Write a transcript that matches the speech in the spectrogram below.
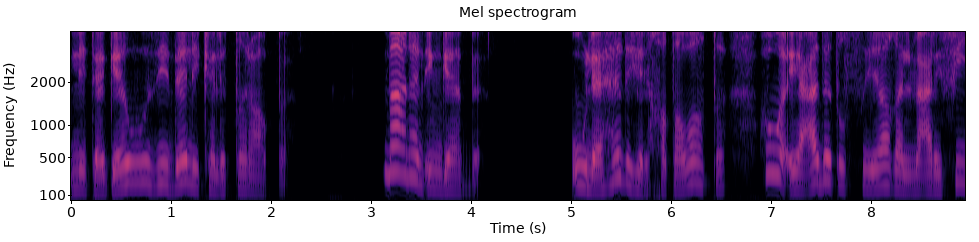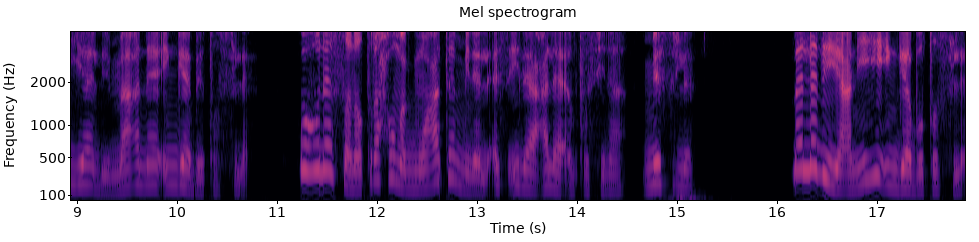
لتجاوز ذلك الاضطراب. معنى الإنجاب. أولى هذه الخطوات هو إعادة الصياغة المعرفية لمعنى إنجاب طفل. وهنا سنطرح مجموعة من الأسئلة على أنفسنا مثل ما الذي يعنيه إنجاب طفل؟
